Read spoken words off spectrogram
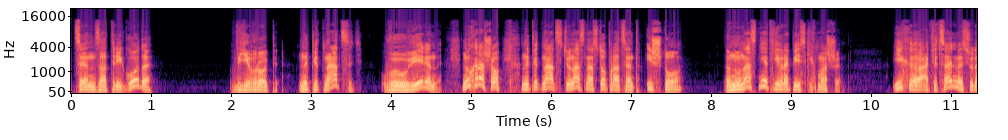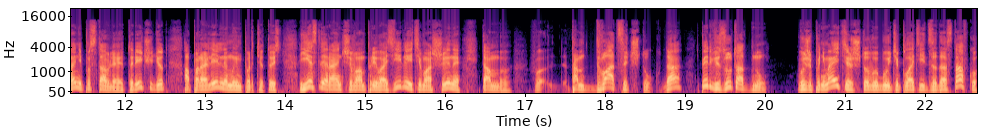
цен за три года в Европе? На 15? Вы уверены? Ну, хорошо, на 15 у нас на 100%. И что? Ну, у нас нет европейских машин. Их э, официально сюда не поставляют. Речь идет о параллельном импорте. То есть, если раньше вам привозили эти машины, там, там 20 штук, да, теперь везут одну. Вы же понимаете, что вы будете платить за доставку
